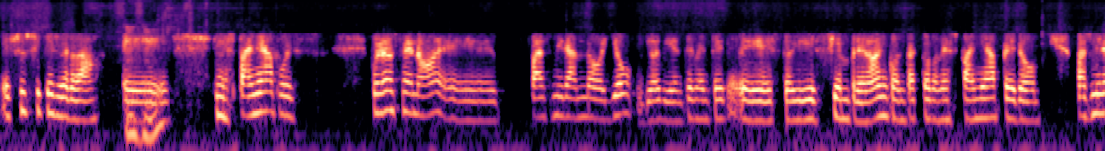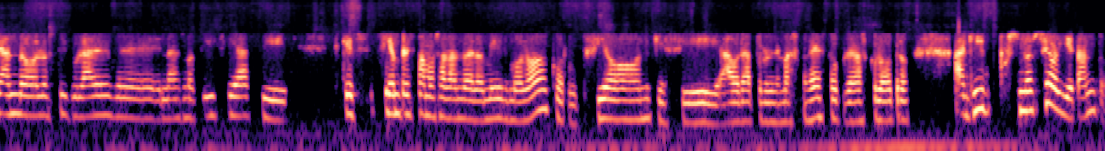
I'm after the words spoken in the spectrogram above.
Eso sí que es verdad. eh, en España, pues, pues no sé, ¿no? Eh, vas mirando, yo, yo evidentemente eh, estoy siempre ¿no? en contacto con España, pero vas mirando los titulares de las noticias y que siempre estamos hablando de lo mismo, ¿no? Corrupción, que si ahora problemas con esto, problemas con lo otro. Aquí pues no se oye tanto,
